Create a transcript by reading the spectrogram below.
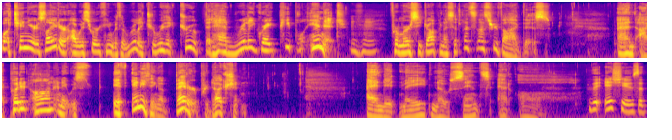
Well, 10 years later, I was working with a really terrific troupe that had really great people in it mm-hmm. for Mercy Drop, and I said, let's, let's revive this. And I put it on, and it was, if anything, a better production. And it made no sense at all. The issues that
